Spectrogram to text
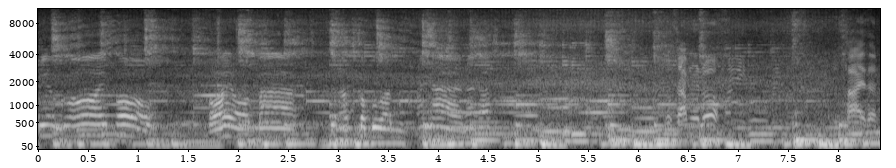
เรียบร้อยก็ขอให้ออกมารับขบวนข้างหน้านะครับตามมาดูท้ายท่าน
